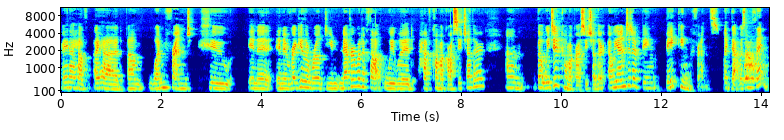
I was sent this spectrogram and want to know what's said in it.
Right. I have, I had um, one friend who in a, in a regular world, you never would have thought we would have come across each other. Um, but we did come across each other and we ended up being baking friends. Like that was our thing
